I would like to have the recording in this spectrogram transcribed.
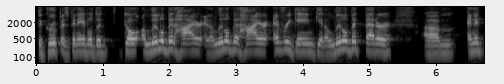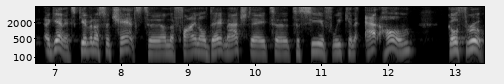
the group has been able to go a little bit higher and a little bit higher every game, get a little bit better. Um, and it again, it's given us a chance to on the final day, match day, to to see if we can at home go through,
